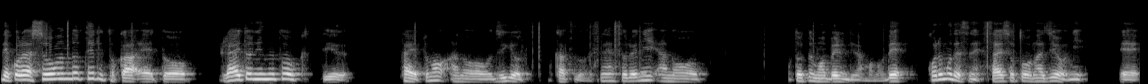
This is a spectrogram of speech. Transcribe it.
で、これはショーテルとか、えーと、ライトニングトークっていうタイプのあの授業活動ですね。それにあのとても便利なもので、これもですね、最初と同じように、えー、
